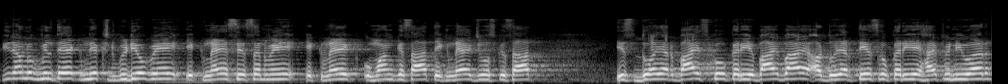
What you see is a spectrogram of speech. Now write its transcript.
फिर हम लोग मिलते हैं एक नेक्स्ट वीडियो में एक नए सेशन में एक नए उमंग के साथ एक नए जोश के साथ। इस 2022 को करिए बाय बाय और 2023 को करिए हैप्पी न्यू ईयर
